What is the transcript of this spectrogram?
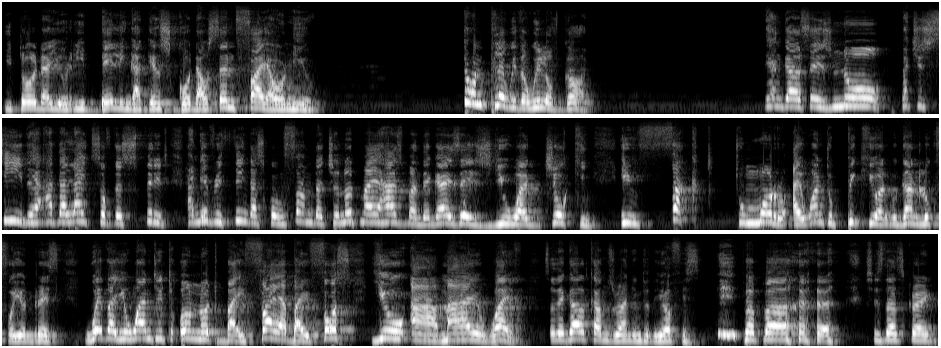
He told her, You're rebelling against God. I'll send fire on you. Don't play with the will of God. The young girl says, No, but you see, there are other lights of the spirit, and everything has confirmed that you're not my husband. The guy says, You are joking. In fact, tomorrow I want to pick you and we're going to look for your dress. Whether you want it or not, by fire, by force, you are my wife. So the girl comes running to the office. Papa, she starts crying.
